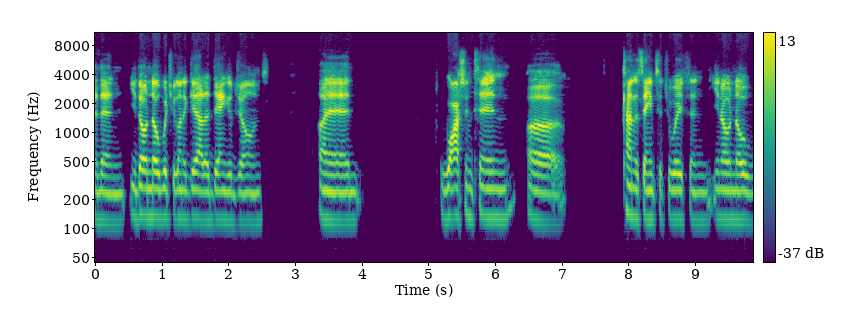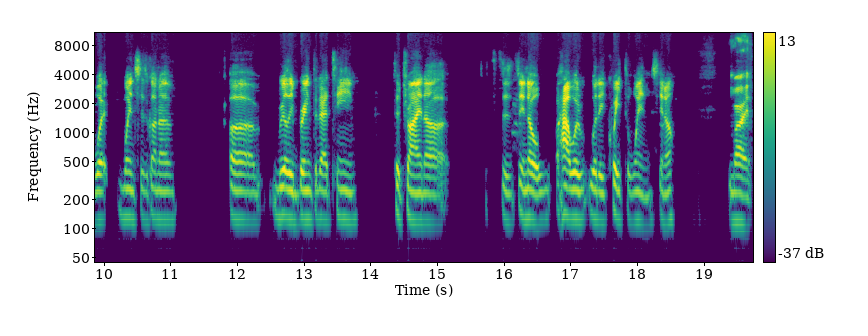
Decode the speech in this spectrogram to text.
And then you don't know what you're going to get out of Daniel Jones. And Washington, uh, kind of same situation. You don't know what Wentz is going to uh, really bring to that team to try and, uh, to, you know, how it would equate to wins, you know? Right.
